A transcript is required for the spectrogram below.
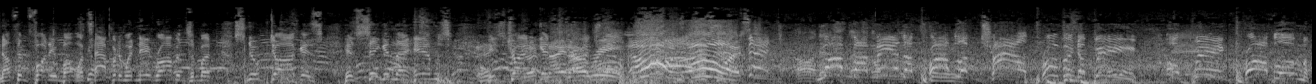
Nothing funny about what's happening with Nate Robinson, but Snoop Dogg is, is singing the hymns. He's trying Good to get night, Kevin Irene. Sullivan. Oh, oh, oh. Lord! That's it! Mamma Mia, the problem child proving to be a big problem for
